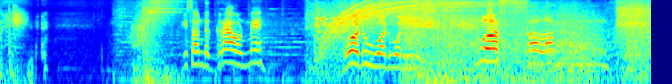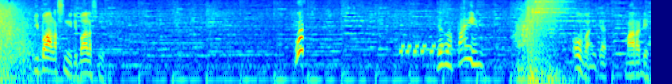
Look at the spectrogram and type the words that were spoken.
Kiss on the ground, meh. Waduh, waduh, waduh, waduh. Wassalam. Dibalas nih, dibalas nih. What? Dia ngapain? Oh my god, marah dia.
